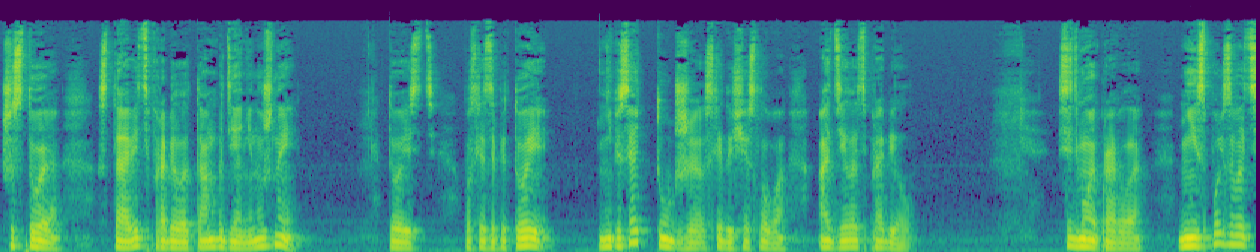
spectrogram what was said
Шестое. Ставить пробелы там, где они нужны. То есть после запятой не писать тут же следующее слово, а делать пробел. Седьмое правило. Не использовать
